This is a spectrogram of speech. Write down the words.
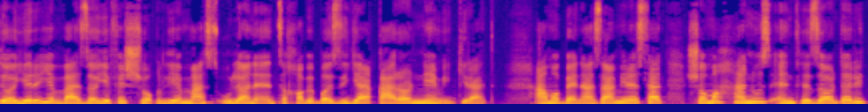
دایره وظایف شغلی مسئولان انتخاب بازیگر قرار نمی گیرد. اما به نظر می رسد شما هنوز انتظار دارید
